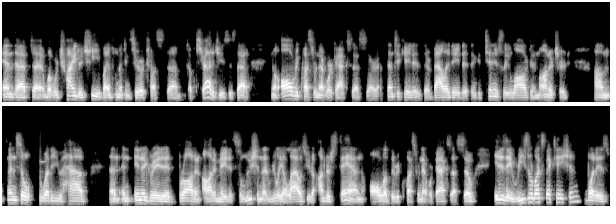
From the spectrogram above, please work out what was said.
and that uh, what we're trying to achieve by implementing zero trust um, strategies is that you know all requests for network access are authenticated, they're validated, and continuously logged and monitored. Um, and so whether you have an, an, integrated, broad, and automated solution that really allows you to understand all of the requests for network access. So it is a reasonable expectation. What is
